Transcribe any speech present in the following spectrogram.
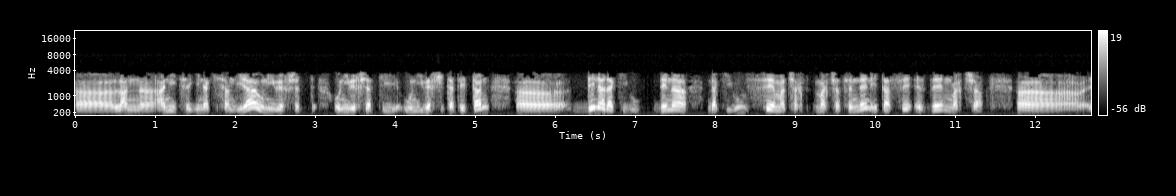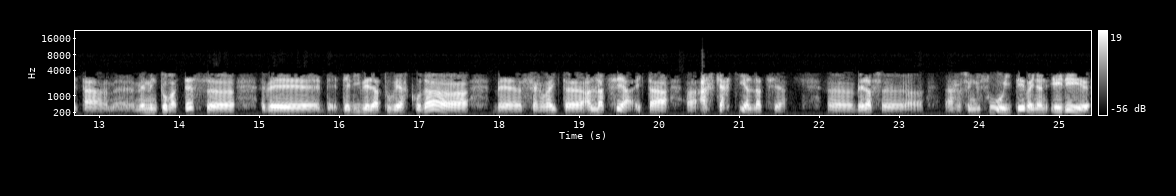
uh, lan anitz eginak izan dira, universitateetan, uh, dena dakigu. Dena dakigu ze martxatzen den eta ze ez den martxa. Uh, eta memento batez, uh, ebe de, deliberatu beharko da, be, zerbait aldatzea eta uh, askarki aldatzea. Uh, beraz, uh, arrazoin duzu, OIP, baina ere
